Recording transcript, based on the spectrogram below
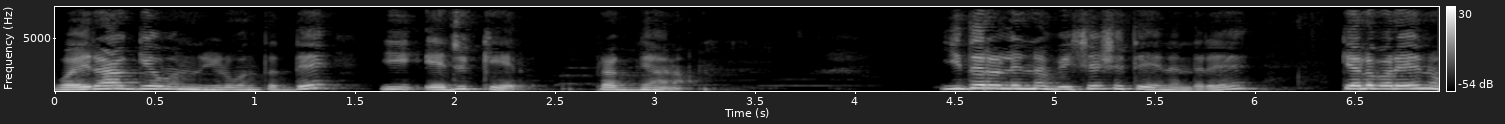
ವೈರಾಗ್ಯವನ್ನು ನೀಡುವಂಥದ್ದೇ ಈ ಎಜುಕೇರ್ ಪ್ರಜ್ಞಾನ. ಇದರಲ್ಲಿನ ವಿಶೇಷತೆ ಏನೆಂದರೆ ಕೆಲವರೇನೋ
